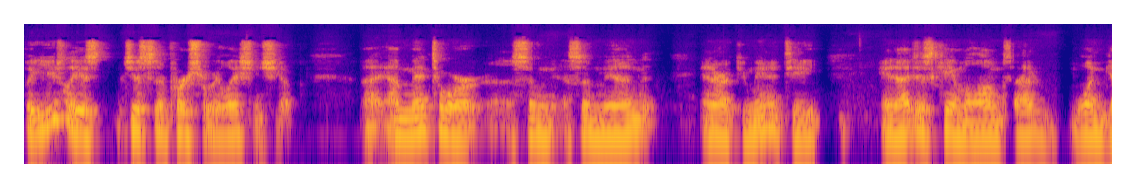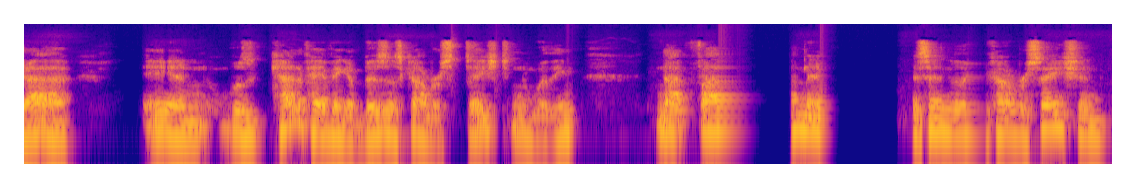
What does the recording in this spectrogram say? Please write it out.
but usually it's just a personal relationship. I, I mentor some some men in our community, and I just came alongside one guy and was kind of having a business conversation with him. Not five minutes into the conversation,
